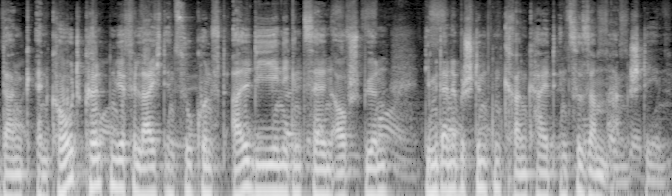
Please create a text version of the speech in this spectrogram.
Dank Encode könnten wir vielleicht in Zukunft all diejenigen Zellen aufspüren, die mit einer bestimmten Krankheit in Zusammenhang stehen.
